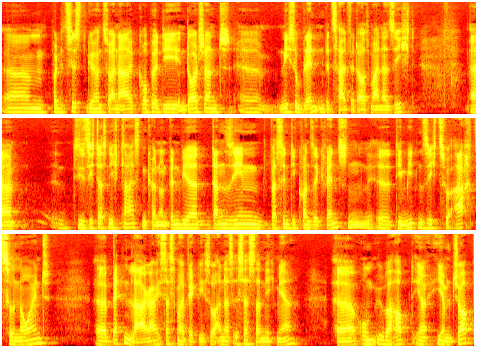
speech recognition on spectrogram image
ähm, Polizisten gehören zu einer Gruppe, die in Deutschland äh, nicht so blendend bezahlt wird aus meiner Sicht, äh, die sich das nicht leisten können. Und wenn wir dann sehen, was sind die Konsequenzen, äh, die mieten sich zu acht, zu neunt äh, Bettenlager, ich sag's mal wirklich so, anders ist das dann nicht mehr, äh, um überhaupt ihr, ihrem Job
